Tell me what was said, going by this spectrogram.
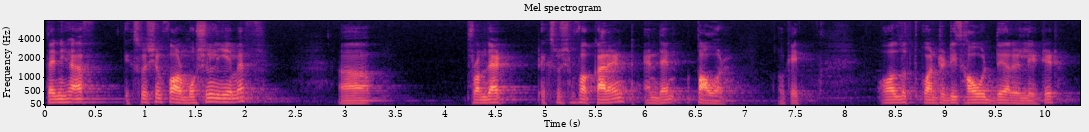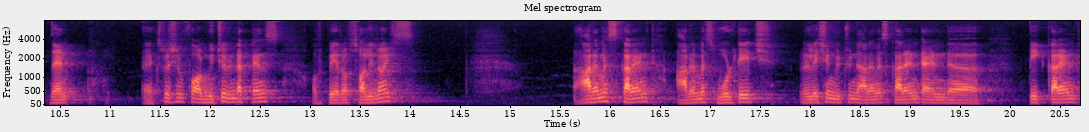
Then you have expression for motional EMF, uh, from that expression for current and then power, okay. All the quantities, how they are related. Then expression for mutual inductance of a pair of solenoids RMS current, RMS voltage, relation between RMS current and uh, peak current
